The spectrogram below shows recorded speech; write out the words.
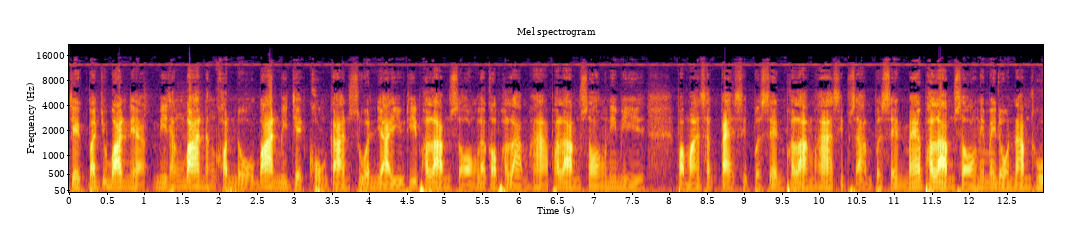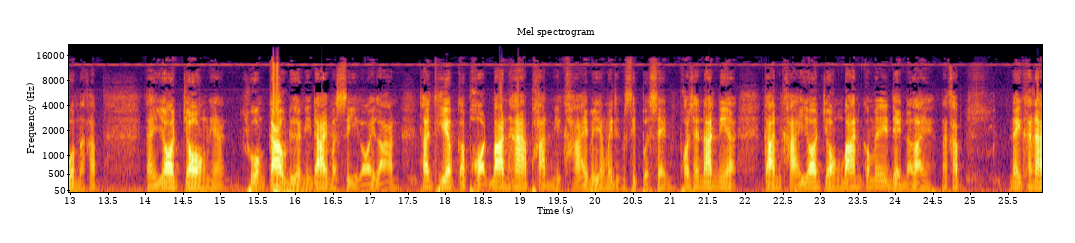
เจกต์ปัจจุบันเนี่ยมีทั้งบ้านทั้งคอนโด บ้านมี 7 โครงการส่วนใหญ่อยู่ที่พระราม 2 แล้วก็พระราม 5 พระราม 2 นี่มีประมาณสัก 80%พระราม53%แม้พระราม 2 นี่ไม่โดนน้ำท่วมนะครับ แต่ยอดจองเนี่ย ช่วง 9 เดือนนี้ได้มา 400 ล้าน ถ้าเทียบกับพอร์ตบ้าน 5,000 นี่ขายไปยังไม่ถึง 10%เพราะฉะนั้นเนี่ยการขายยอดจองบ้านก็ไม่ได้เด่นอะไรนะครับ ในขณะ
